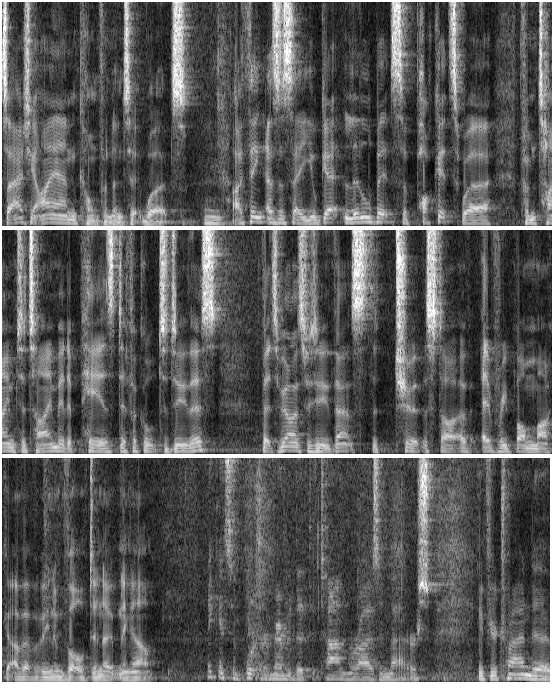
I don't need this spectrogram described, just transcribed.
So actually, I am confident it works. Mm. I think, as I say, you'll get little bits of pockets where, from time to time, it appears difficult to do this. But to be honest with you, that's the, true at the start of every bond market I've ever been involved in opening up. I think it's important to remember that the time horizon matters. If you're trying to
